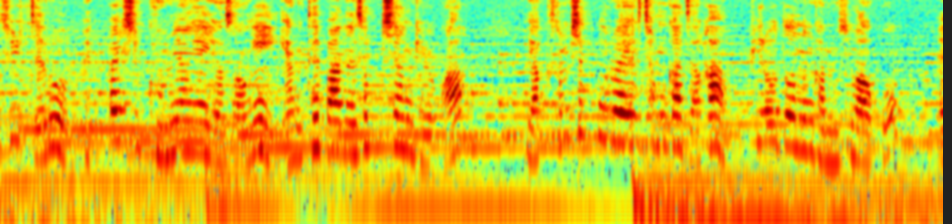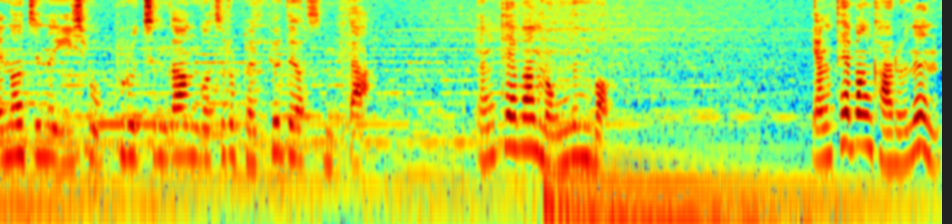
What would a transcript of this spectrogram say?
실제로 189명의 여성이 양태반을 섭취한 결과 약 30%의 참가자가 피로도는 감소하고 에너지는 25% 증가한 것으로 발표되었습니다. 양태반 먹는 법 양태반 가루는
